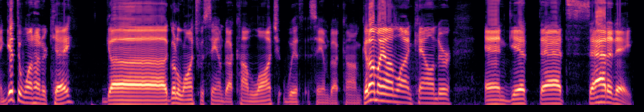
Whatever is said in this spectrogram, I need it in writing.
and get to 100K, uh, go to launchwithsam.com, launchwithsam.com. Get on my online calendar and get that Saturday.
